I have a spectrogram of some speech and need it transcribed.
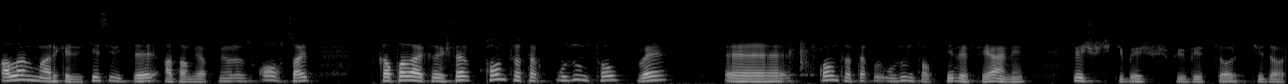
Alan markajı kesinlikle adam yapmıyoruz. Offside kapalı arkadaşlar. Kontratak uzun top ve e, kontratak ve uzun top gelirse yani 5-3-2, 5-3-1, 4-2-4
